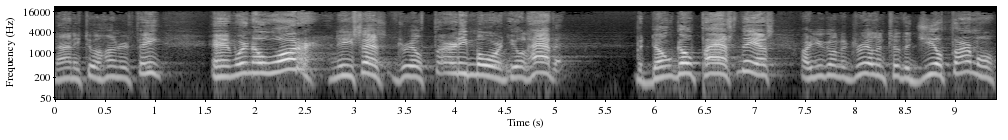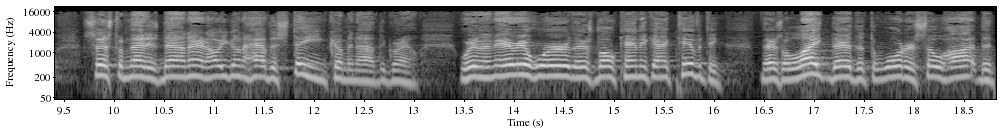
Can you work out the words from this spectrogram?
90 to 100 feet, and we're no water. And he says, drill 30 more and you'll have it. But don't go past this, or you're going to drill into the geothermal system that is down there, and all you're going to have is steam coming out of the ground. We're in an area where there's volcanic activity. There's a lake there that the water is so hot that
